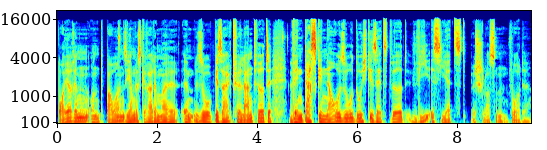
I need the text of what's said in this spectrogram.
Bäuerinnen und Bauern, Sie haben das gerade mal ähm, so gesagt, für Landwirte, wenn das genau so durchgesetzt wird, wie es jetzt beschlossen wurde?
